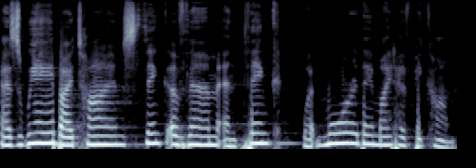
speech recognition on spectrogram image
As we by times think of them and think what more they might have become,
